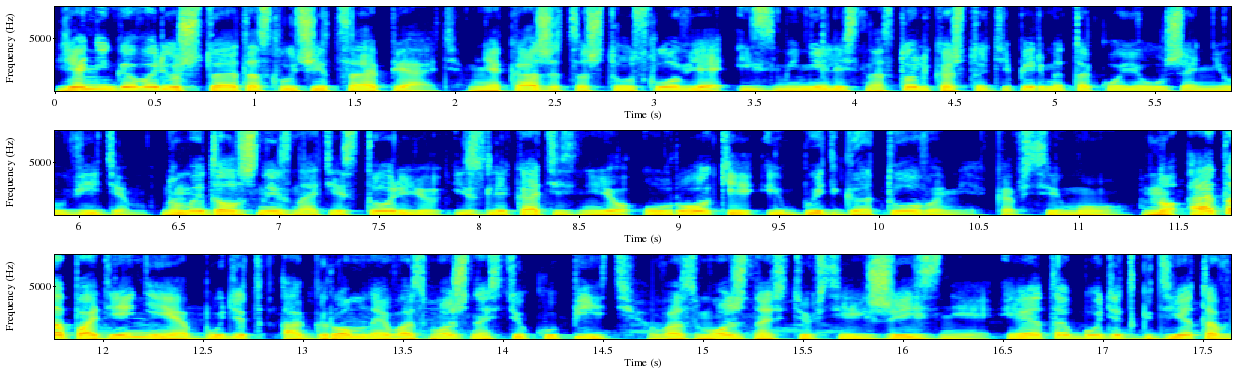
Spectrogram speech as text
Я не говорю, что это случится опять. Мне кажется, что условия изменились настолько, что теперь мы такое уже не увидим. Но мы должны знать историю, извлекать из нее уроки и быть готовыми ко всему. Но это падение будет огромной возможностью купить, возможностью всей жизни. И это будет где-то в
